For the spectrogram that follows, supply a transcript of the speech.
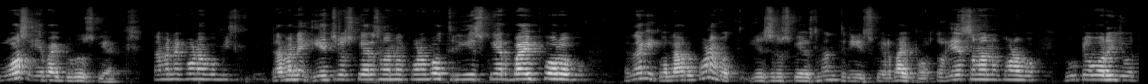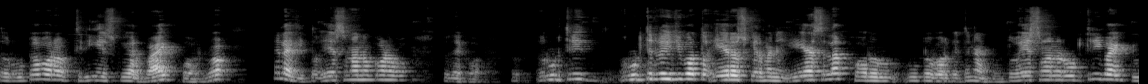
প্লস এ বাই টুর স্কোয়ার ତା ମାନେ କ'ଣ ହେବ ତା ମାନେ ଏଚ୍ର ସ୍କୋୟାର ସମାନ କ'ଣ ହେବ ଥ୍ରୀ ସ୍କୋୟାର ବାଇ ଫୋର୍ ହେବ ହେଲା କି କଲାବେଳକୁ କ'ଣ ହେବ ଏଚ୍ର ସ୍କୋୟାର ସମାନ ଥ୍ରୀ ସ୍କୋୟାର ବାଇ ଫୋର୍ ତ ଏ ସମାନ କ'ଣ ହେବ ରୁଟ୍ ଓଭର୍ ହେଇଯିବ ତ root over three A square by ଫୋର୍ର ହେଲା କି ତ ଏ ସମାନ କ'ଣ ହେବ ତ ଦେଖ ରୁଟ୍ ଥ୍ରୀ ରୁଟ୍ ଥ୍ରୀ ରହିଯିବ ତ ଏର ସ୍କୋୟାର ମାନେ ଏ ଆସିଲା ଫୋର୍ ରୁଟ୍ ଓଭର୍ କେତେ ନା ଟୁ ତ ଏ ସମାନ root three by two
